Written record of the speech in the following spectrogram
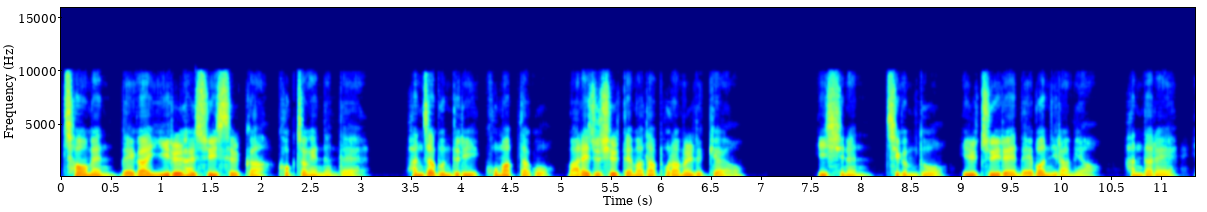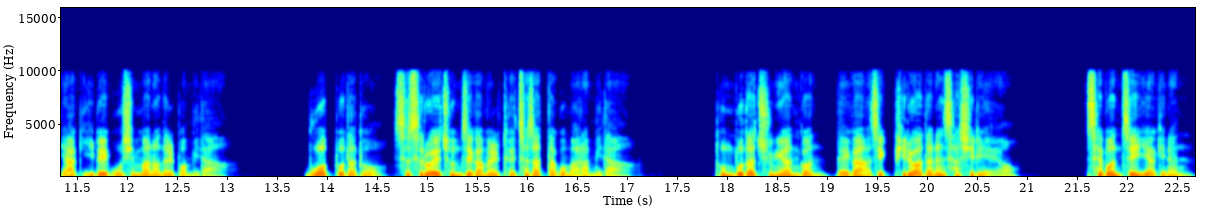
처음엔 내가 이 일을 할 수 있을까 걱정했는데 환자분들이 고맙다고 말해주실 때마다 보람을 느껴요. 이 씨는 지금도 일주일에 4번 일하며 한 달에 약 250만 원을 법니다. 무엇보다도 스스로의 존재감을 되찾았다고 말합니다. 돈보다 중요한 건 내가 아직 필요하다는 사실이에요. 세 번째 이야기는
